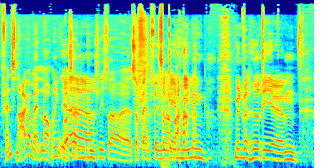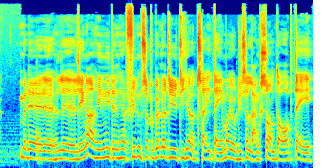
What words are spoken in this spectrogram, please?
fanden snakker manden om, ikke? Og så Ja. pludselig, så, så faldt så femmeren gav det bare. mening. Men hvad hedder det? øhm, men øh, længere hen i den her film, så begynder de, de her tre damer jo lige så langsomt at opdage,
